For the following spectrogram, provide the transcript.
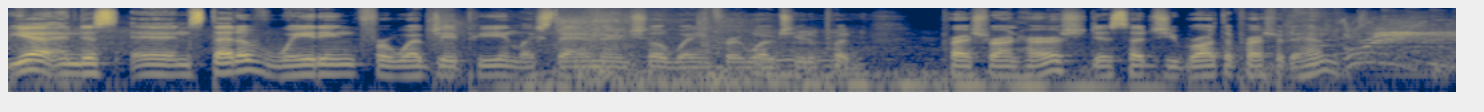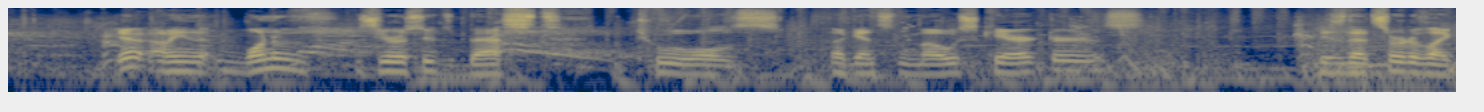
yeah, and just uh, instead of waiting for WebJP and like standing there and chill waiting for WebJP to put pressure on her, she just said she brought the pressure to him. Yeah, I mean, one of Zero Suit's best tools against most characters is that sort of like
